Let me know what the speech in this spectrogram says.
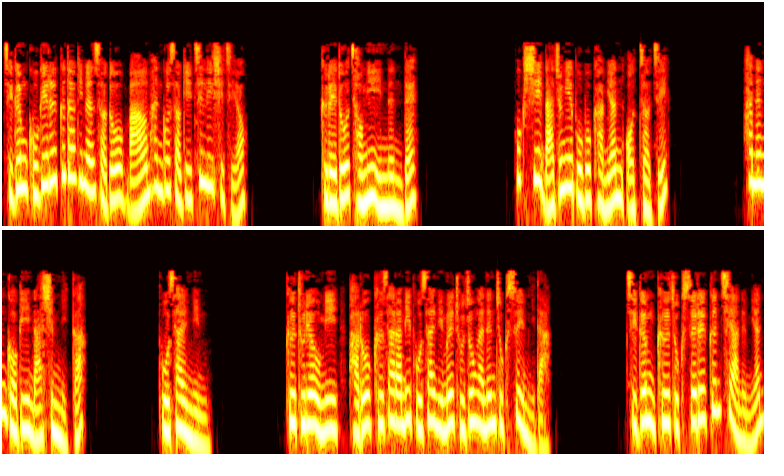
지금 고개를 끄덕이면서도 마음 한구석이 찔리시지요? 그래도 정이 있는데 혹시 나중에 보복하면 어쩌지? 하는 겁이 나십니까? 보살님. 그 두려움이 바로 그 사람이 보살님을 조종하는 족쇄입니다. 지금 그 족쇄를 끊지 않으면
